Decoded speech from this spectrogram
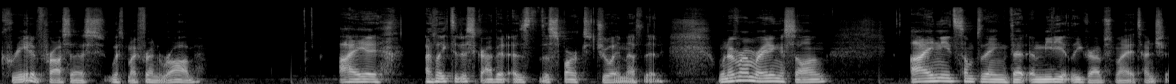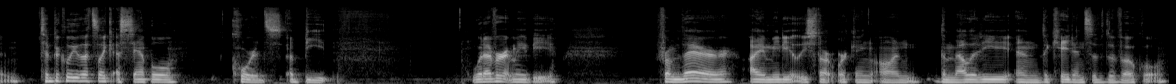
creative process with my friend Rob. I I like to describe it as the Sparks Joy method. Whenever I'm writing a song, I need something that immediately grabs my attention. Typically, that's like a sample, chords, a beat, whatever it may be. from there, I immediately start working on the melody and the cadence of the vocal.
